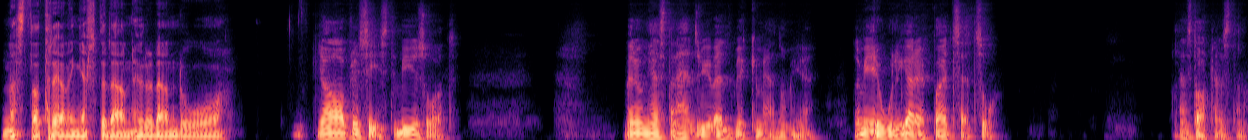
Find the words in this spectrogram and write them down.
nästa träning efter den, hur är den då? Ja precis, det blir ju så att men unghästarna händer ju väldigt mycket med. De är de är roligare på ett sätt så. Än starthästarna.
